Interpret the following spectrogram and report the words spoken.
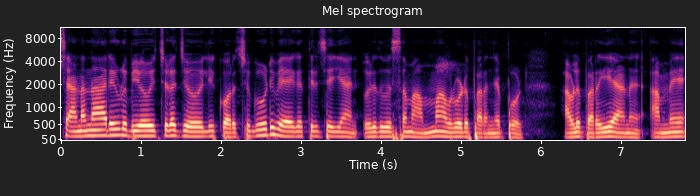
ചണനാരുകൾ ഉപയോഗിച്ചുള്ള ജോലി കുറച്ചുകൂടി വേഗത്തിൽ ചെയ്യാൻ ഒരു ദിവസം അമ്മ അവളോട് പറഞ്ഞപ്പോൾ അവൾ പറയുകയാണ് അമ്മേ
